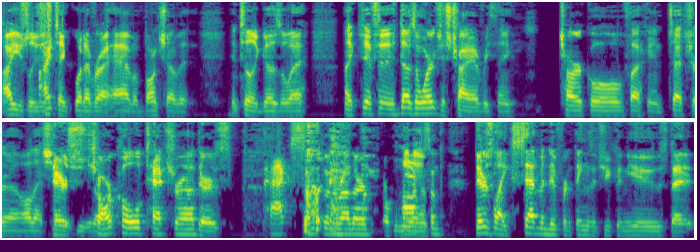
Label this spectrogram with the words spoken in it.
I usually just I- take whatever I have, a bunch of it, until it goes away. Like if it doesn't work, just try everything. Charcoal, fucking tetra, all that shit. There's Use it all. charcoal tetra. There's pack something or other or pock Yeah. something. There's like seven different things that you can use. That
